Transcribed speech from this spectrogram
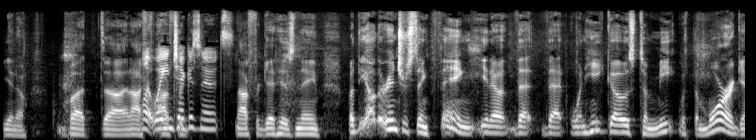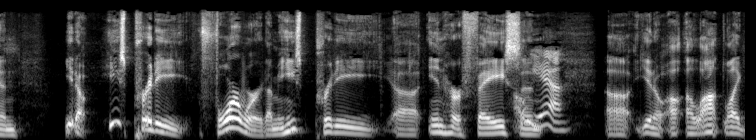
you know, but uh, and I, Let Wayne I check his notes. Not forget his name. But the other interesting thing, you know, that that when he goes to meet with the Morrigan, you know, he's pretty forward. I mean, he's pretty uh, in her face. Oh and, yeah. uh, you know, a, a lot like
